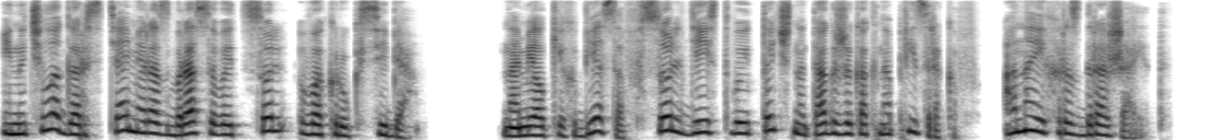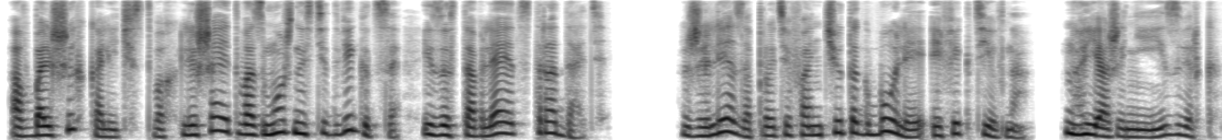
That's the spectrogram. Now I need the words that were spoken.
и начала горстями разбрасывать соль вокруг себя. На мелких бесов соль действует точно так же, как на призраков. Она их раздражает. А в больших количествах лишает возможности двигаться и заставляет страдать. Железо против анчуток более эффективно, но я же не изверг.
